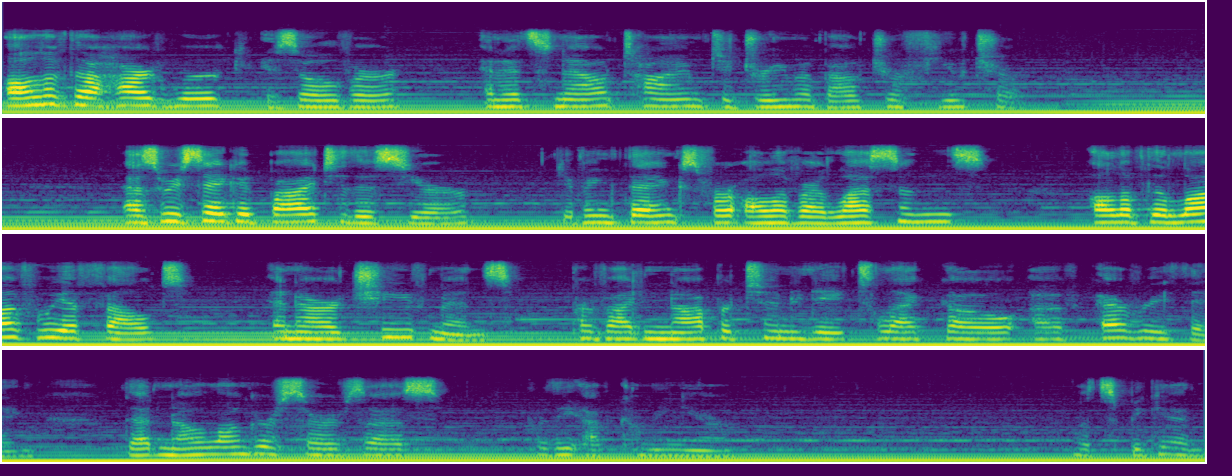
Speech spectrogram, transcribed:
All of the hard work is over and it's now time to dream about your future. As we say goodbye to this year, giving thanks for all of our lessons, all of the love we have felt, and our achievements provide an opportunity to let go of everything that no longer serves us for the upcoming year. Let's begin.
